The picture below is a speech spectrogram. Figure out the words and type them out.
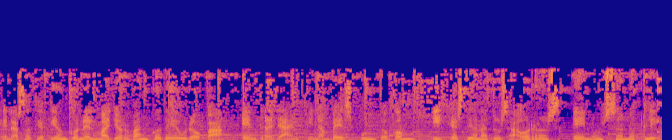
en asociación con el mayor banco de Europa. Entra ya en finanbest.com y gestiona tus ahorros en un solo clic.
